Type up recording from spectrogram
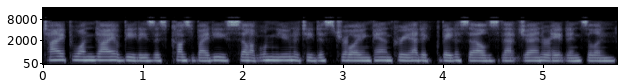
Type 1 diabetes is caused by T cell immunity destroying pancreatic beta cells that generate insulin.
